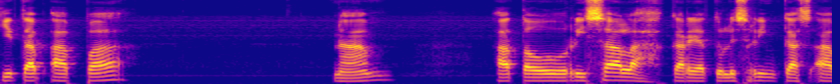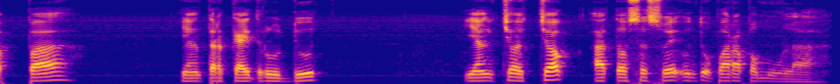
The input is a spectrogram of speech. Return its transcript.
Kitab apa? 6. Atau risalah karya tulis ringkas apa yang terkait rudut yang cocok atau sesuai untuk para pemula.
